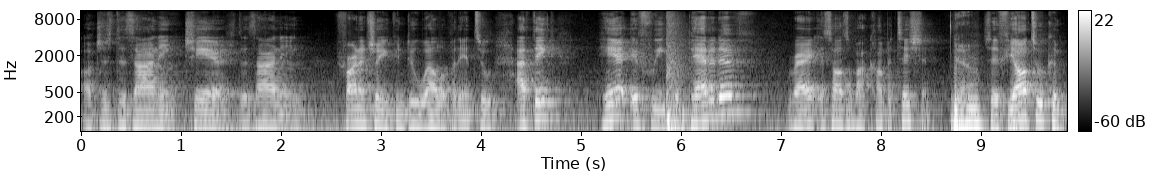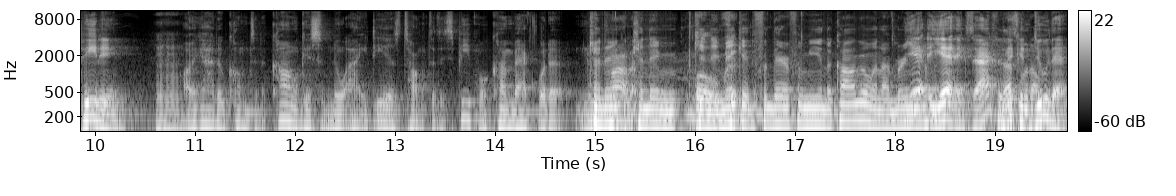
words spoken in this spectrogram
of just designing chairs, designing furniture. You can do well over there too. I think here, if we competitive, right, it's also about competition. Yeah. So if y'all two competing, Mhm. all you gotta do come to the Congo, get some new ideas, talk to these people, come back with a new can they product. can they can Well, they make could- it from there for me in the Congo when I bring yeah, it? yeah, exactly. That's they can do I'm- that.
